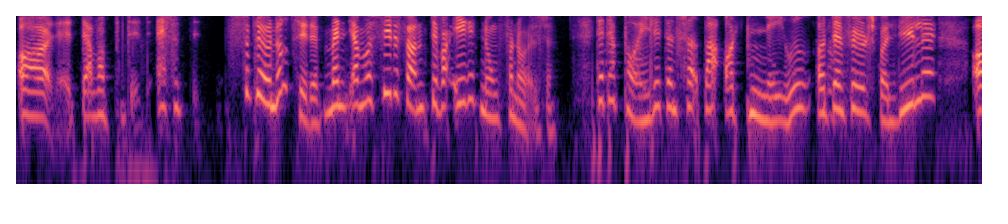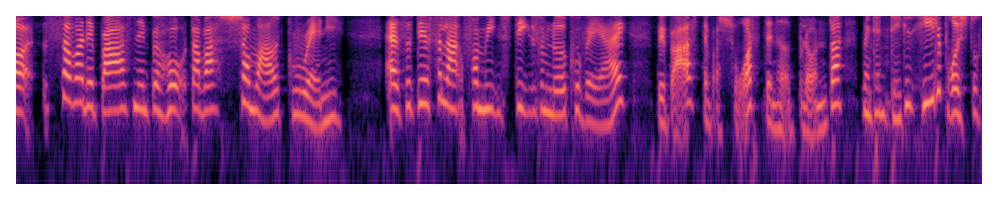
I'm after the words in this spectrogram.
og øh, der var, altså, så blev jeg nødt til det. Men jeg må sige det sådan, det var ikke nogen fornøjelse. Den der bøjle, den sad bare og knævede, og den føltes for lille, og så var det bare sådan en BH, der var så meget granny. Altså, det er så langt fra min stil, som noget kunne være, ikke? Bevares, den var sort, den havde blonder, men den dækkede hele brystet.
